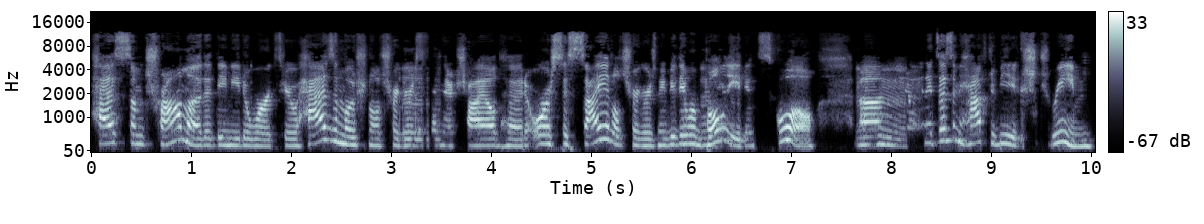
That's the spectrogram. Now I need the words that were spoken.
has some trauma that they need to work through has emotional triggers mm-hmm. in their childhood or societal triggers maybe they were mm-hmm. bullied in school um, and it doesn't have to be extreme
